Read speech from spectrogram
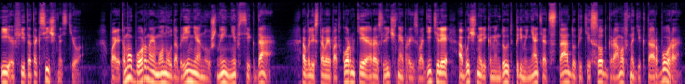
и фитотоксичностью. Поэтому борные моноудобрения нужны не всегда. В листовой подкормке различные производители обычно рекомендуют применять от 100 до 500 граммов на гектар бора –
